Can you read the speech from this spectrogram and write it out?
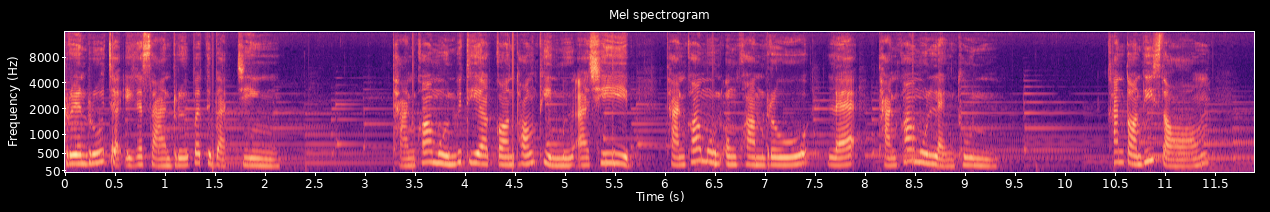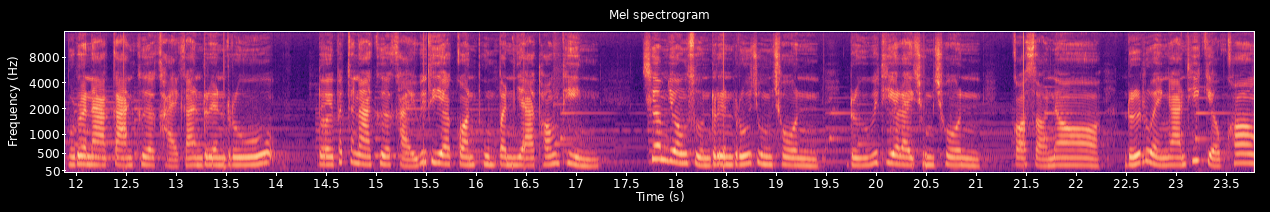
เรียนรู้จากเอกสารหรือปฏิบัติจริง ฐานข้อมูลวิทยากรท้องถิ่นมืออาชีพ ฐานข้อมูลองค์ความรู้ และฐานข้อมูลแหล่งทุน ขั้นตอนที่ 2 บูรณาการเครือข่ายการเรียนรู้ โดยพัฒนาเครือข่ายวิทยากรภูมิปัญญาท้องถิ่น เชื่อมโยงศูนย์เรียนรู้ชุมชน หรือวิทยาลัยชุมชน กศน หรือหน่วยงานที่เกี่ยวข้อง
